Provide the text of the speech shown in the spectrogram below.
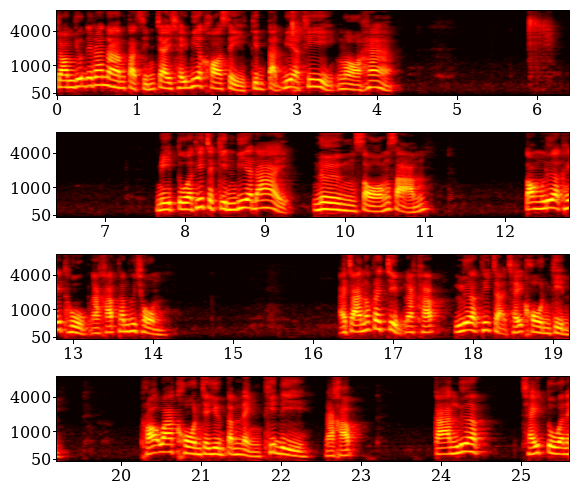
จอมยุทธนิรนามตัดสินใจใช้เบี้ยคอ4กินตัดเบี้ยที่งอ5มีตัวที่จะกินเบี้ยได้1 2 3 ต้องเลือกให้ถูกนะครับท่านผู้ชม อาจารย์นกกระจิบนะครับ เลือกที่จะใช้โคนกิน เพราะว่าโคนจะยืนตำแหน่งที่ดีนะครับ การเลือกใช้ตัวใน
